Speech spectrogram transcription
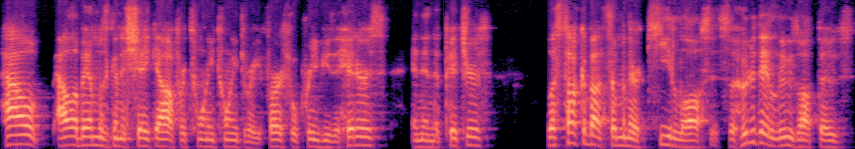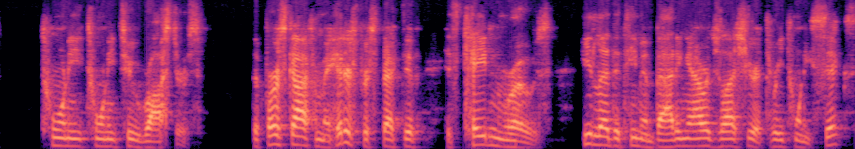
how Alabama's going to shake out for 2023. First, we'll preview the hitters and then the pitchers. Let's talk about some of their key losses. So, who did they lose off those 2022 rosters? The first guy from a hitter's perspective is Caden Rose. He led the team in batting average last year at 326.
